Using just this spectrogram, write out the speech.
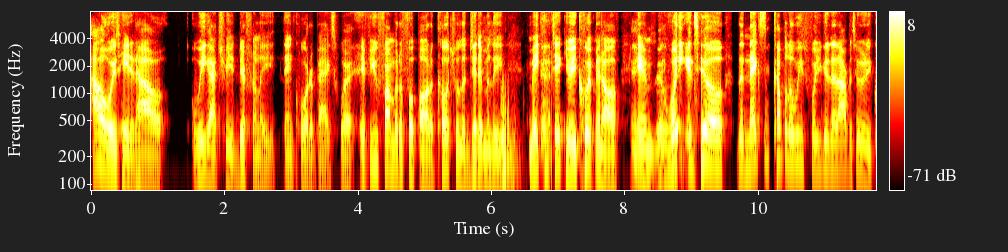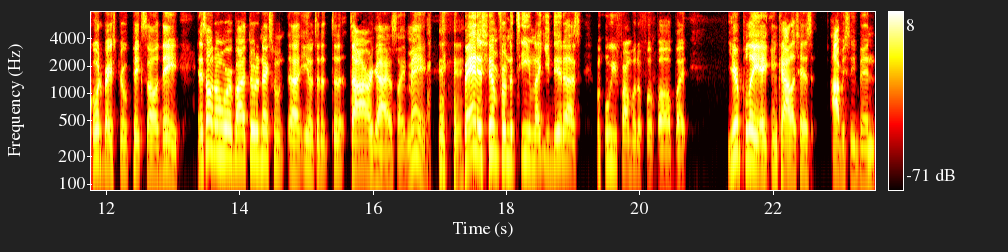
I always hated how we got treated differently than quarterbacks. Where if you fumble the football, the coach will legitimately make you take your equipment off and wait until the next couple of weeks before you get that opportunity. Quarterbacks throw picks all day, and it's all oh, don't worry about it. Throw the next one, uh, you know, to the to, to our guy. It's like, man, banish him from the team like you did us when we fumbled the football. But your play in college has obviously been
